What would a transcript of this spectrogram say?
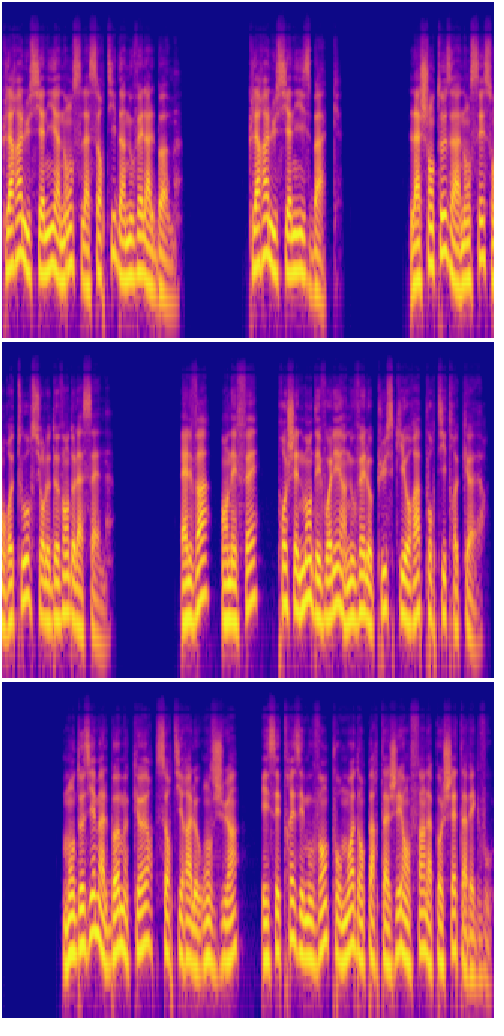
Clara Luciani annonce la sortie d'un nouvel album. Clara Luciani is back. La chanteuse a annoncé son retour sur le devant de la scène. Elle va, en effet, prochainement dévoiler un nouvel opus qui aura pour titre Cœur. Mon deuxième album Cœur sortira le 11 juin, et c'est très émouvant pour moi d'en partager enfin la pochette avec vous.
